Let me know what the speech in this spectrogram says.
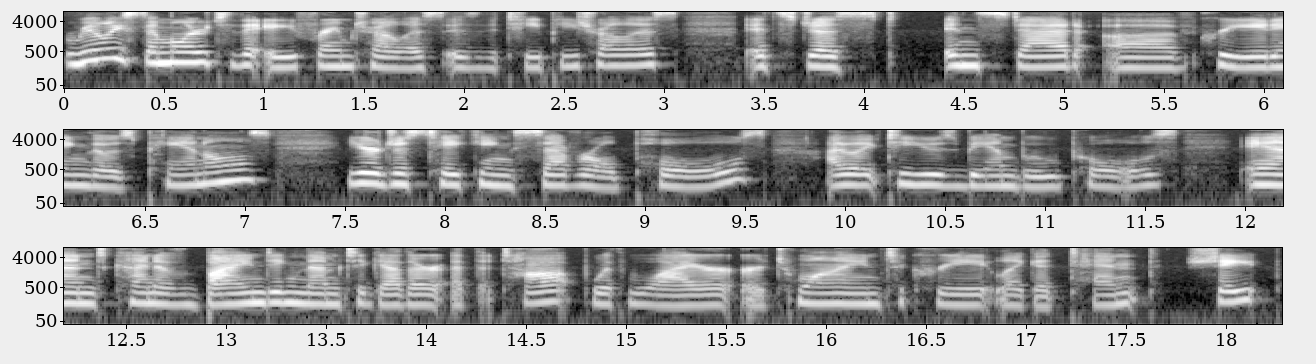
Really similar to the A-frame trellis is the teepee trellis. It's just instead of creating those panels, you're just taking several poles. I like to use bamboo poles and kind of binding them together at the top with wire or twine to create like a tent shape.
